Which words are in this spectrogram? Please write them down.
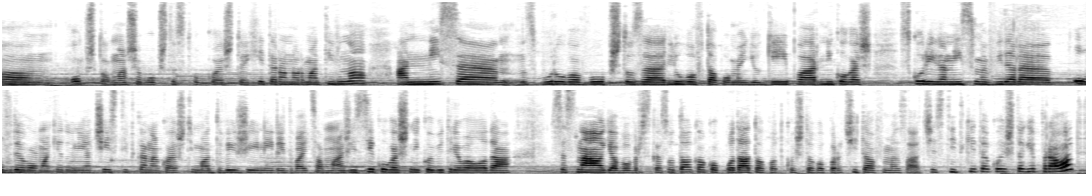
општо нашето општество кое што е хетеронормативно, а не се зборува воопшто за љубовта помеѓу геј пар, никогаш скори да не сме виделе овде во Македонија честитка на која што има две жени или двајца мажи, секогаш никој би требало да се снаоѓа во врска со тоа како податокот кој што го прочитавме за честитките кои што ги прават.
